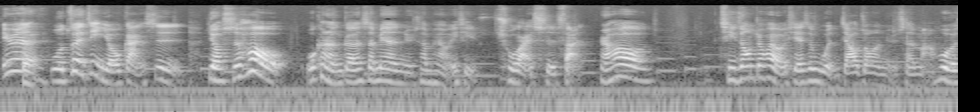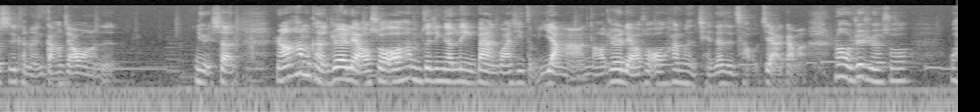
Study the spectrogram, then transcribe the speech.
因为我最近有感是，有时候我可能跟身边的女生朋友一起出来吃饭，然后其中就会有一些是稳交中的女生嘛，或者是可能刚交往的女生，然后他们可能就会聊说，哦，他们最近跟另一半的关系怎么样啊？然后就会聊说，哦，他们前阵子吵架干嘛？然后我就觉得说，哇，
